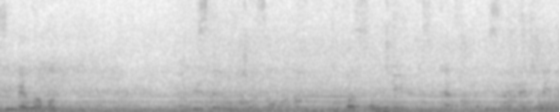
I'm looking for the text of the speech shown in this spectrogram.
Bizim verin ama. Basın. başarılı.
